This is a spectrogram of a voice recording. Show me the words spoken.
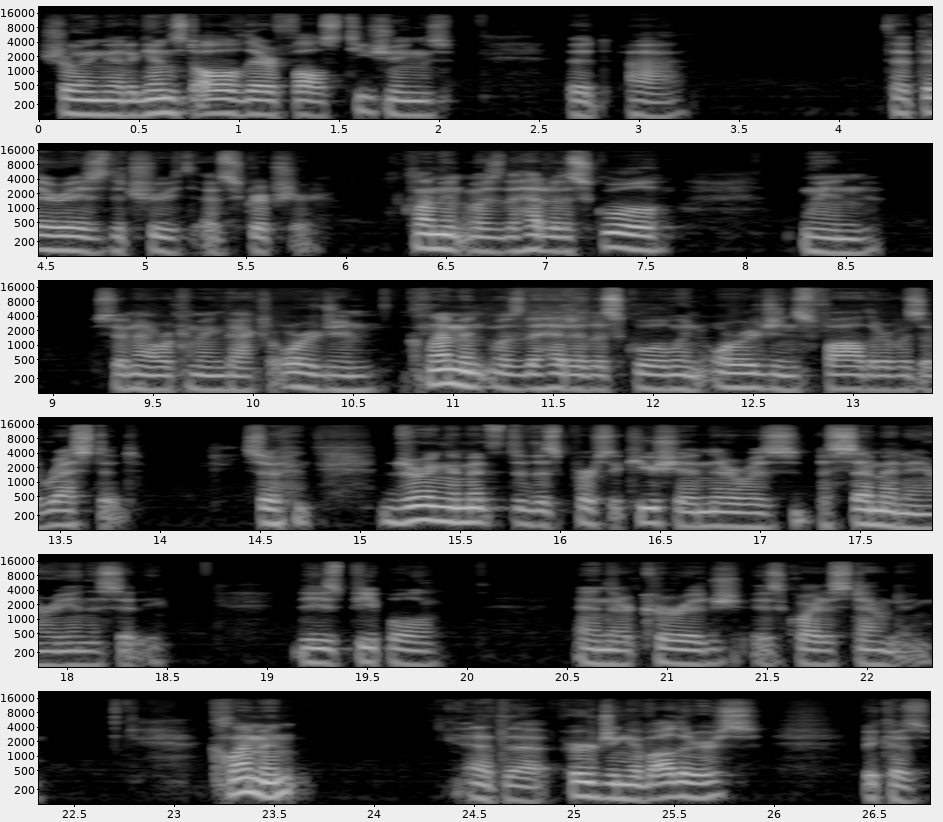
showing that against all of their false teachings, that uh, that there is the truth of Scripture. Clement was the head of the school when, so now we're coming back to Origen. Clement was the head of the school when Origen's father was arrested. So during the midst of this persecution, there was a seminary in the city. These people and their courage is quite astounding. Clement, at the urging of others, because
